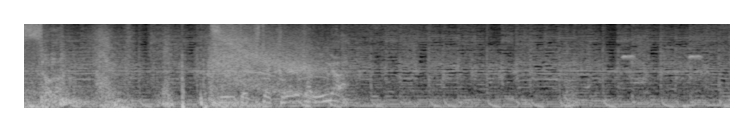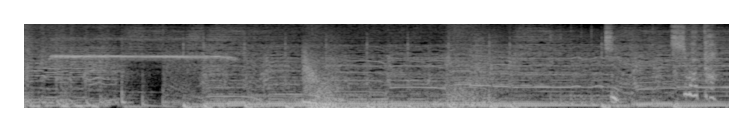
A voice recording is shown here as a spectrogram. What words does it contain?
そついてきてくれるかみんな。しまった。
